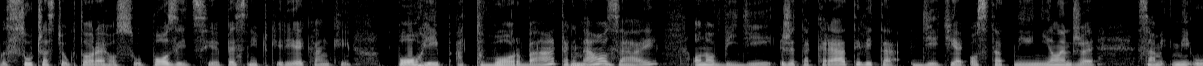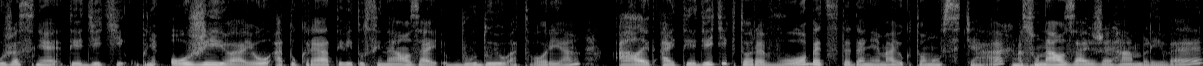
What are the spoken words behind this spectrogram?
súčasťou ktorého sú pozície, pesničky, riekanky, pohyb a tvorba, tak mm-hmm. naozaj ono vidí, že tá kreativita detí aj ostatných, nielen, že sa mi, mi úžasne tie deti úplne ožívajú a tú kreativitu si naozaj budujú a tvoria, ale aj tie deti, ktoré vôbec teda nemajú k tomu vzťah a sú mhm. naozaj že hamblivé,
